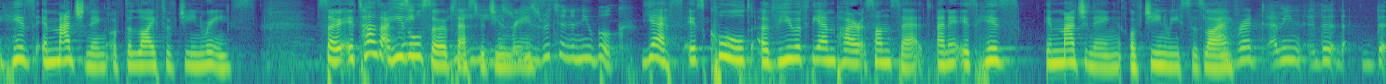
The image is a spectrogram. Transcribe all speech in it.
his imagining of the life of Jean Rhys. So it turns out he's Wait, also obsessed he- with Jean he's, Rhys. He's written a new book. Yes, it's called A View of the Empire at Sunset, and it is his imagining of Jean Rhys's life. I've read. I mean, the, the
